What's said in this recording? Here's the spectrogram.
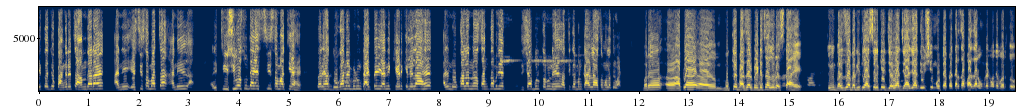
इथं जो काँग्रेसचा आमदार आहे आणि एससी समाजचा आणि शिव सुद्धा एस सी समाजची आहे. तर ह्या दोघांना मिळून काहीतरी यांनी खेळ केलेला आहे आणि लोकांना न सांगता म्हणजे दिशाभूल करून हे अतिक्रमण काढलं असं मला तरी वाटतं बरं आपला मुख्य बाजारपेठेचा जो रस्ता आहे तुम्ही बरेचदा बघितलं असेल की जेव्हा ज्या ज्या दिवशी मोठ्या प्रकारचा बाजार उमरेडमध्ये भरतो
